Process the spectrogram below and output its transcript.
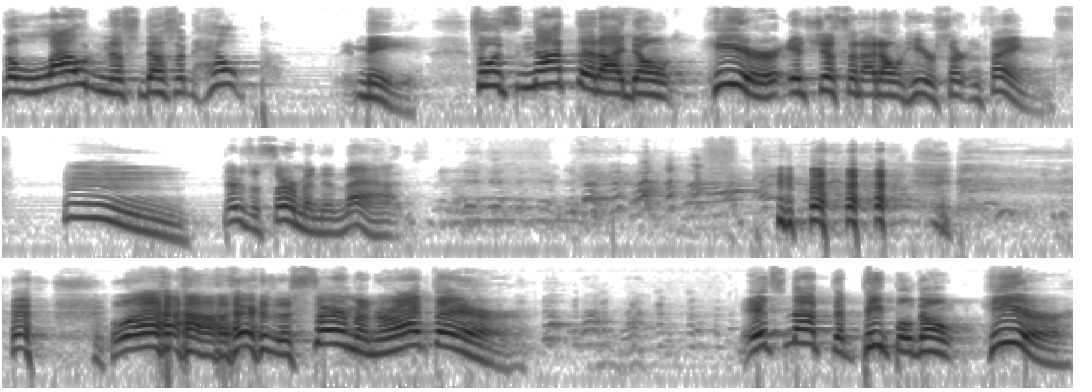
the loudness doesn't help me. So it's not that I don't hear, it's just that I don't hear certain things. Hmm, there's a sermon in that. wow, there's a sermon right there. It's not that people don't hear,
